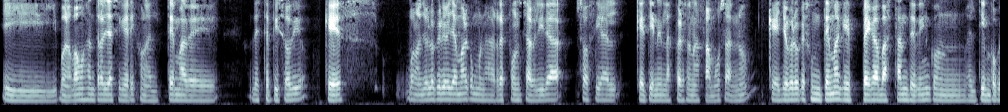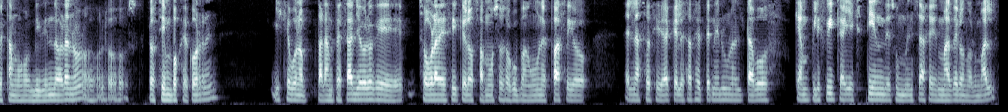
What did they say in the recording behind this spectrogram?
Y bueno, vamos a entrar ya si queréis con el tema de, de este episodio, que es, bueno, yo lo quería llamar como la responsabilidad social que tienen las personas famosas, ¿no? Que yo creo que es un tema que pega bastante bien con el tiempo que estamos viviendo ahora, ¿no? Los, los tiempos que corren. Y es que, bueno, para empezar, yo creo que sobra decir que los famosos ocupan un espacio en la sociedad que les hace tener un altavoz que amplifica y extiende sus mensajes más de lo normal.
